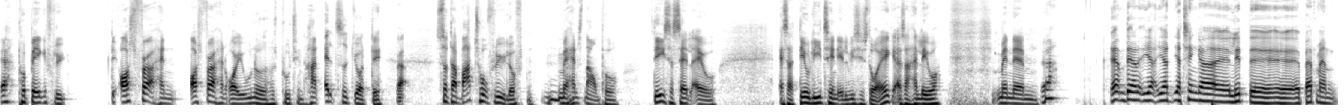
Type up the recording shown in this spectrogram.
Ja. På begge fly. Det er også før han, også før han røg i unåde hos Putin. Har han altid gjort det. Ja. Så der var to fly i luften mm. med hans navn på. Det i sig selv er jo... Altså, det er jo lige til en Elvis-historie, ikke? Altså, han lever. Men øhm, Ja. Ja, men det er, jeg, jeg, jeg tænker uh, lidt uh, Batman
